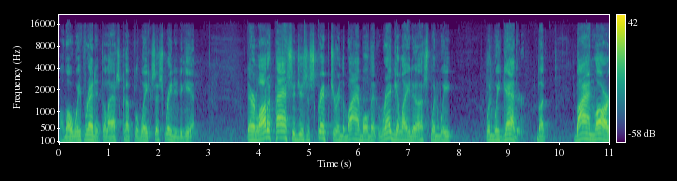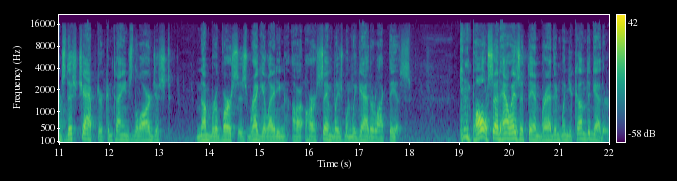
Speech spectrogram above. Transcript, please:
Although we've read it the last couple of weeks, let's read it again. There are a lot of passages of scripture in the Bible that regulate us when we, when we gather, but by and large, this chapter contains the largest number of verses regulating our, our assemblies when we gather like this. Paul said, How is it then, brethren, when you come together?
